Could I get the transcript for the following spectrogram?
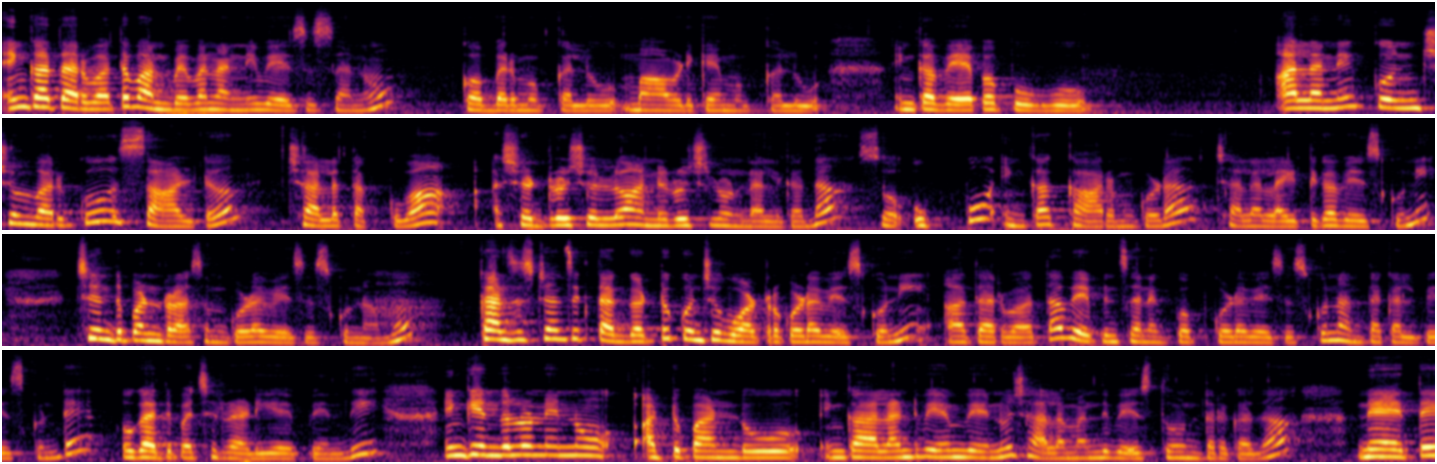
ఇంకా తర్వాత వన్ బై వన్ అన్నీ వేసేసాను. కొబ్బరి ముక్కలు మామిడికాయ ముక్కలు ఇంకా వేప పువ్వు అలానే కొంచెం వరకు సాల్ట్ చాలా తక్కువ. షడ్ రుచుల్లో అన్ని రుచులు ఉండాలి కదా. సో ఉప్పు ఇంకా కారం కూడా చాలా లైట్గా వేసుకుని చింతపండు రసం కూడా వేసేసుకున్నాము. కన్సిస్టెన్సీకి తగ్గట్టు కొంచెం వాటర్ కూడా వేసుకొని ఆ తర్వాత వేపిన శనగపప్పు కూడా వేసేసుకుని అంతా కలిపేసుకుంటే ఉగాది పచ్చడి రెడీ అయిపోయింది. ఇంక ఇందులో నేను అట్టుపండు ఇంకా అలాంటివి ఏం వేను చాలామంది వేస్తూ ఉంటారు కదా. నేనైతే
